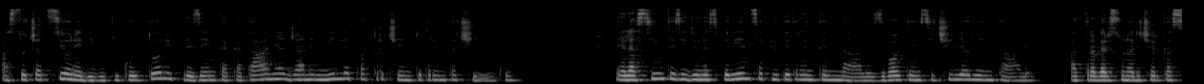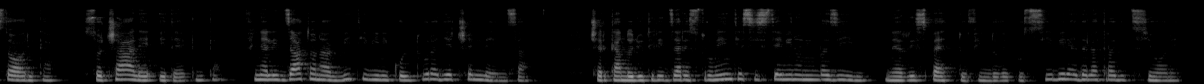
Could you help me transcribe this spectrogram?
associazione di viticoltori presente a Catania già nel 1435. È la sintesi di un'esperienza più che trentennale svolta in Sicilia orientale attraverso una ricerca storica, sociale e tecnica finalizzata a una vitivinicoltura di eccellenza, cercando di utilizzare strumenti e sistemi non invasivi nel rispetto, fin dove possibile, della tradizione,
